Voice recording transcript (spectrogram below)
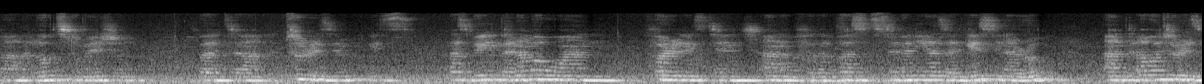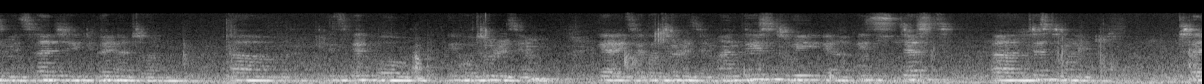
uh, a lot to mention, but uh, tourism is, has been the number one foreign exchange earner for the past seven years, I guess, in a row. And our tourism is largely dependent on um, it's eco, ecotourism. Yeah, it's ecotourism. And this to me yeah, is just uh, testimony to the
